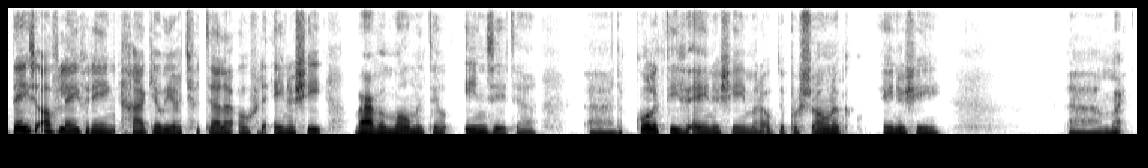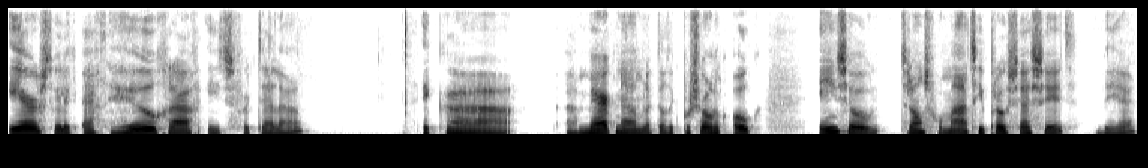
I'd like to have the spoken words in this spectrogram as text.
deze aflevering ga ik jou weer iets vertellen over de energie waar we momenteel in zitten. Uh, de collectieve energie, maar ook de persoonlijke energie. Uh, maar eerst wil ik echt heel graag iets vertellen. Ik uh, merk namelijk dat ik persoonlijk ook in zo'n transformatieproces zit. Weer.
